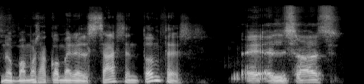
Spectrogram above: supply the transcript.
nos vamos a comer el SAS entonces. Eh, El SAS.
